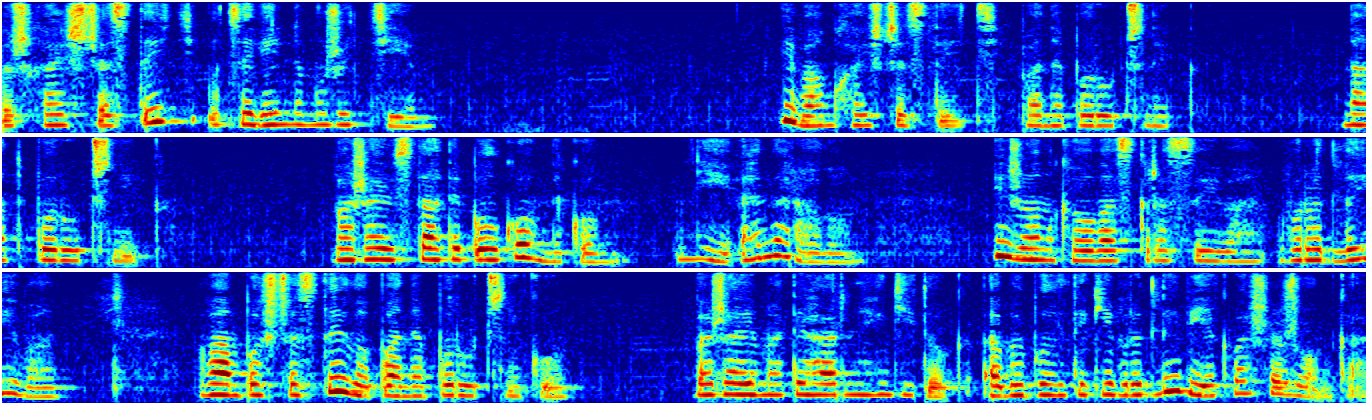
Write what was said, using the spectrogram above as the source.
Тож хай щастить у цивільному житті. І вам хай щастить, пане поручник, надпоручник. Бажаю стати полковником, ні, генералом. І жонка у вас красива, вродлива. Вам пощастило, пане поручнику. Бажаю мати гарних діток, аби були такі вродливі, як ваша жонка.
